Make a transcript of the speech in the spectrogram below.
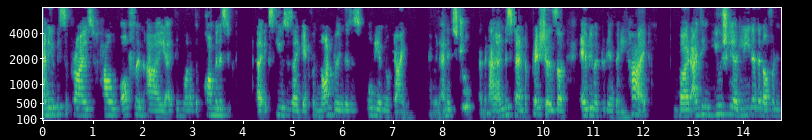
And you'll be surprised how often I, I think one of the commonest uh, excuses I get for not doing this is, oh, we have no time. I mean, and it's true. I mean, I understand the pressures on everyone today are very high, but I think usually a leader then often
